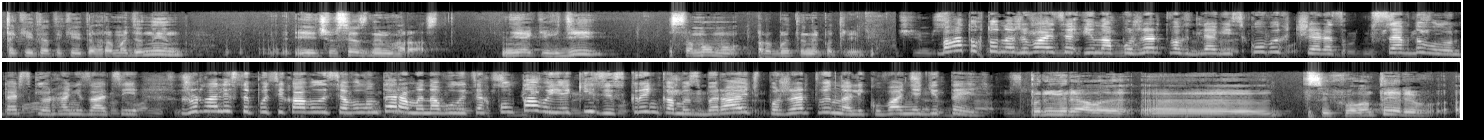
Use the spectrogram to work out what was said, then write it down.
такий-то такий-то громадянин, і чи все з ним гаразд. Ніяких дій самому робити не потрібно. Багато хто наживається і на пожертвах для військових через псевдоволонтерські організації. Журналісти поцікавилися волонтерами на вулицях Полтави, які зі скриньками збирають пожертви на лікування дітей. Перевіряли е, цих волонтерів. Е,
